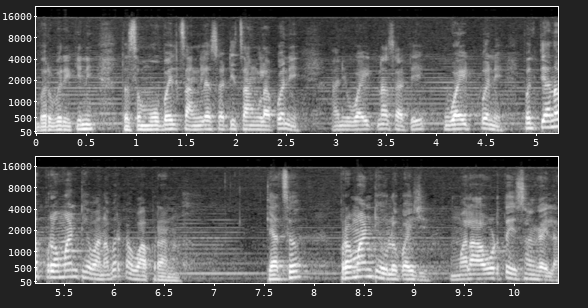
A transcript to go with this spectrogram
बरोबर आहे की नाही? तसं मोबाईल चांगल्यासाठी चांगला पण आहे आणि वाईटनासाठी वाईट पण आहे. पण त्यानं प्रमाण ठेवा ना बरं का वापरानं. त्याचं प्रमाण ठेवलं पाहिजे. मला आवडतं हे सांगायला.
